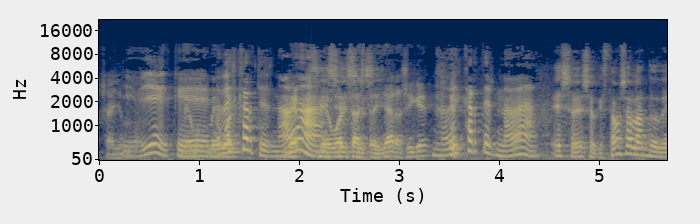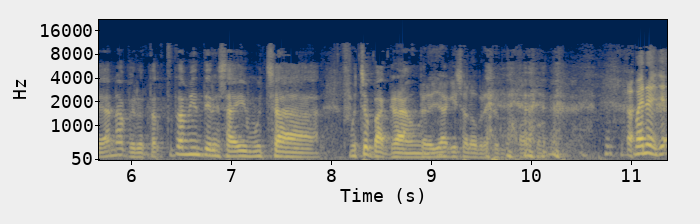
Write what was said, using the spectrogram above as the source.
O sea, yo Y oye, que me- me no descartes nada. Me, he Sí, vuelto sí, a sí, sí. estrellar, así que... No descartes nada. Eso, eso, que estamos hablando de Ana, pero tú también tienes ahí mucha mucho background. Pero yo aquí solo presento. Bueno, yo-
